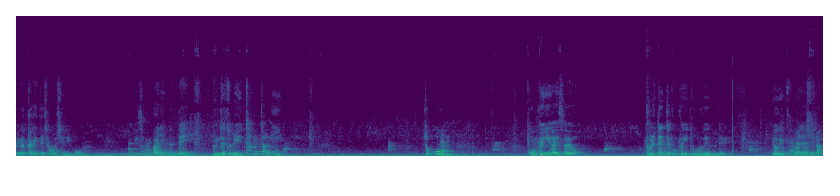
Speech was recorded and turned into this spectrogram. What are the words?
여기가 딱 이제 샤워실이고 여기 선반이 있는데 문제점이 천장이 조금 곰팡이가 있어요. 물 땐지 곰팡이인지 모르겠는데 여기뿐만이 아니라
